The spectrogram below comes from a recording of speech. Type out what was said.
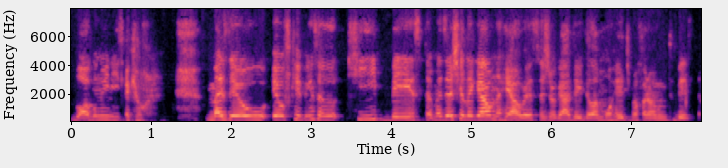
logo no início. É eu... Mas eu, eu fiquei pensando, que besta. Mas eu achei legal, na real, essa jogada aí dela morrer de uma forma muito besta.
